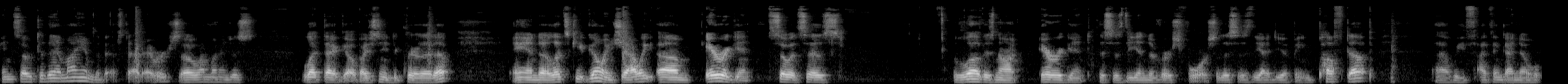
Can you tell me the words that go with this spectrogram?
and so to them, I am the best dad ever. So I'm going to just let that go. But I just need to clear that up. And uh, let's keep going, shall we? Um, arrogant. So it says, love is not arrogant. This is the end of verse four. So this is the idea of being puffed up. Uh, we, I think I know,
